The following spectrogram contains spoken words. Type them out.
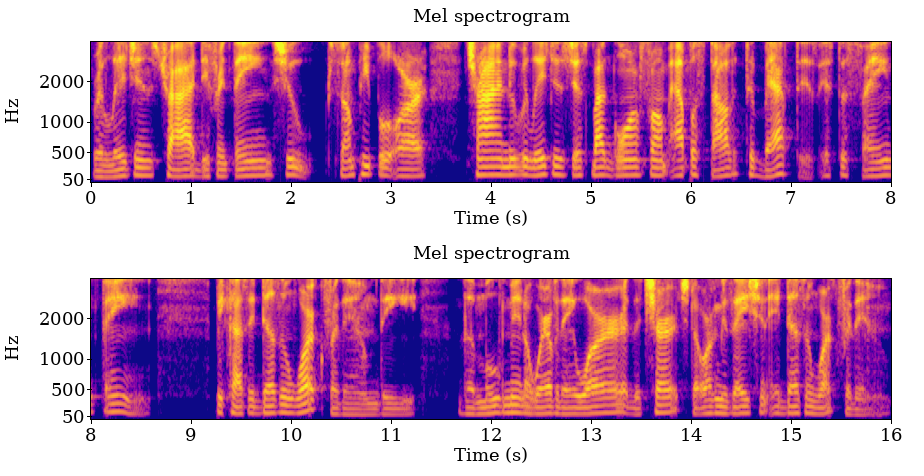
religions, try different things. Shoot, some people are trying new religions just by going from apostolic to Baptist. It's the same thing because it doesn't work for them. The the movement or wherever they were, the church, the organization, it doesn't work for them.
